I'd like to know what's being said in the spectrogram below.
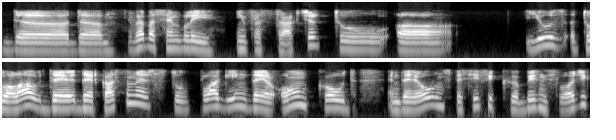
the the WebAssembly infrastructure to use to allow the, their customers to plug in their own code and their own specific uh, business logic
